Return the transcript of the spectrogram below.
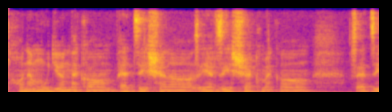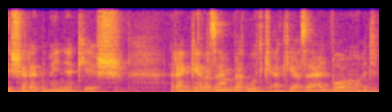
ha nem úgy jönnek a edzésen az érzések, meg a, az edzés eredmények, és reggel az ember úgy kell ki az ágyból, hogy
